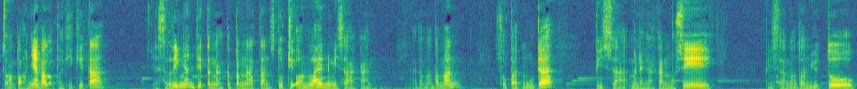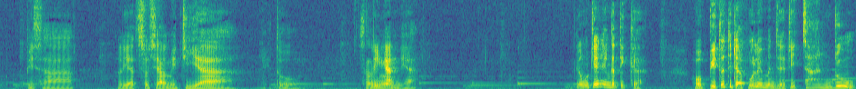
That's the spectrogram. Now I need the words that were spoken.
contohnya kalau bagi kita ya selingan di tengah kepenatan studi online misalkan. Nah, teman-teman, sobat muda bisa mendengarkan musik, bisa nonton YouTube, bisa lihat sosial media, itu selingan ya. Kemudian yang ketiga, hobi itu tidak boleh menjadi candu.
